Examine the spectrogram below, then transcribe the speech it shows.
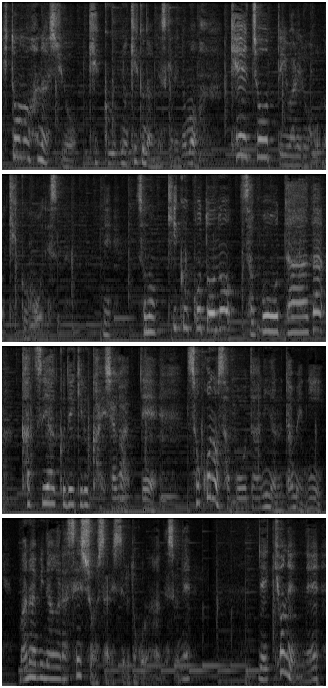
人の話を聞くの聞くなんですけれども傾聴って言われる方の聞く方です。でその聞くことのサポーターが活躍できる会社があってそこのサポーターになるために学びながらセッションしたりしてるところなんですよね。で去年ね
